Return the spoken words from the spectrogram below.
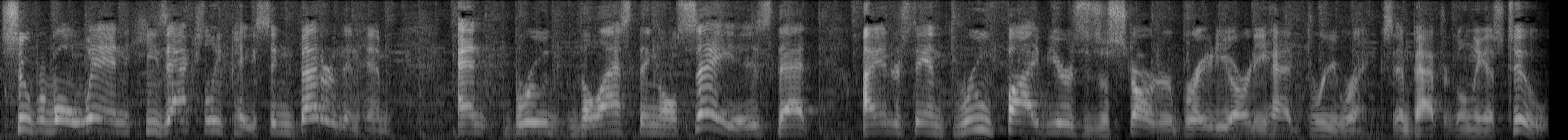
Super Bowl win, he's actually pacing better than him. And Brew, the last thing I'll say is that I understand through five years as a starter, Brady already had three rings, and Patrick only has two.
